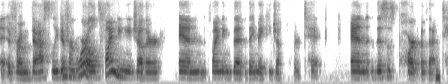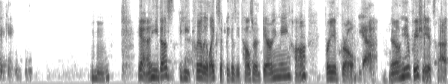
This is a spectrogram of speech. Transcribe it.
eh, from vastly different worlds finding each other and finding that they make each other tick. And this is part of that ticking. Mm-hmm. Yeah, and he does. He clearly likes it because he tells her, "Daring me, huh? Brave girl." Yeah, you know, he appreciates that.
